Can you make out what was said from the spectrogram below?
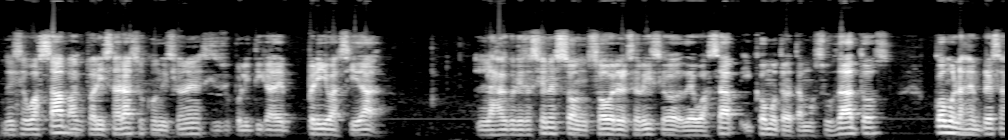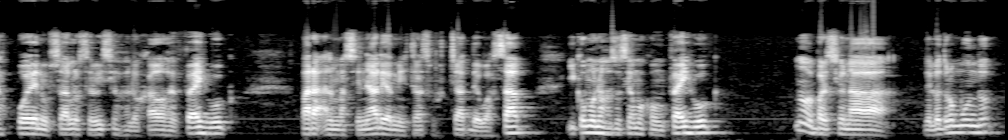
dice WhatsApp actualizará sus condiciones y su política de privacidad las actualizaciones son sobre el servicio de WhatsApp y cómo tratamos sus datos, cómo las empresas pueden usar los servicios alojados de Facebook para almacenar y administrar sus chats de WhatsApp y cómo nos asociamos con Facebook. No me pareció nada del otro mundo.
